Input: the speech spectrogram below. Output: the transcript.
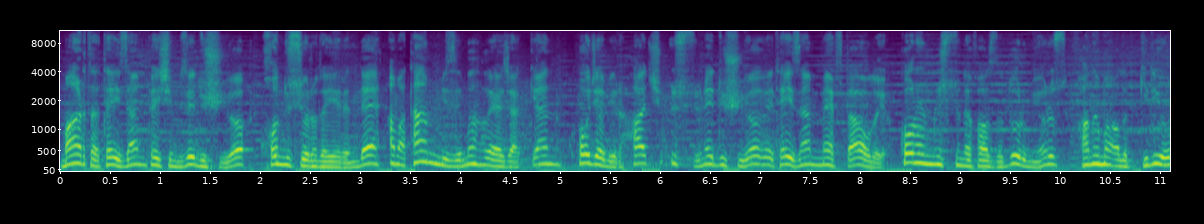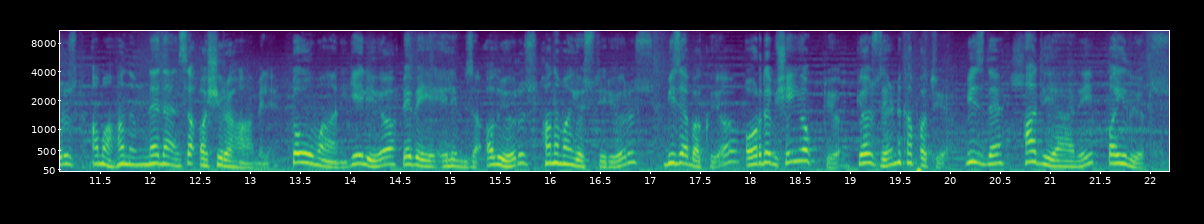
Marta teyzem peşimize düşüyor. Kondisyonu da yerinde ama tam bizi mıhlayacakken koca bir haç üstüne düşüyor ve teyzem mefta oluyor. Konunun üstünde fazla durmuyoruz. Hanımı alıp gidiyoruz ama hanım nedense aşırı hamile. Doğum anı geliyor. Bebeği elimize alıyoruz. Hanıma gösteriyoruz. Bize bakıyor. Orada bir şey yok diyor. Gözlerini kapatıyor. Biz de hadi ya deyip bayılıyoruz.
